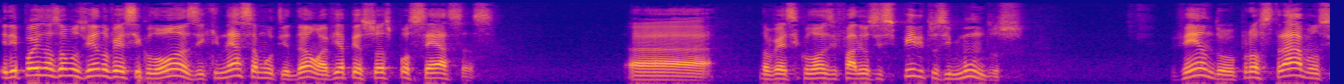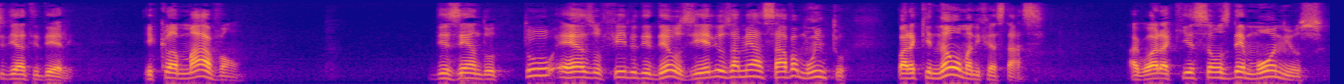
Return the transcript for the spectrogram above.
E depois nós vamos ver no versículo 11 que nessa multidão havia pessoas possessas. Uh, no versículo 11 fala: os espíritos imundos, vendo-o, prostravam-se diante dele e clamavam, dizendo: Tu és o filho de Deus. E ele os ameaçava muito para que não o manifestasse. Agora aqui são os demônios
